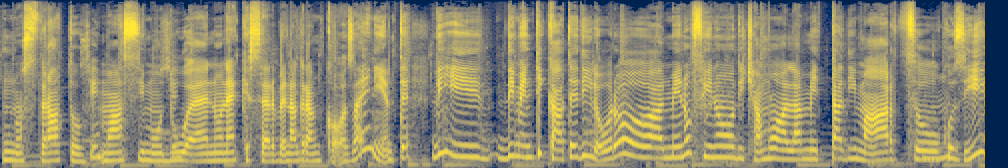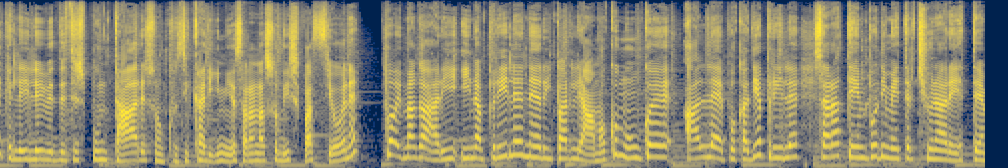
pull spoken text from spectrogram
uno strato sì. massimo sì. due, non è che serve una gran cosa e niente, vi dimenticate di loro almeno fino diciamo alla metà di marzo, mm. così che li, li vedete spuntare, sono così carini e sarà una soddisfazione. Poi magari in aprile ne riparliamo. Comunque all'epoca di aprile sarà tempo di metterci una rete.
